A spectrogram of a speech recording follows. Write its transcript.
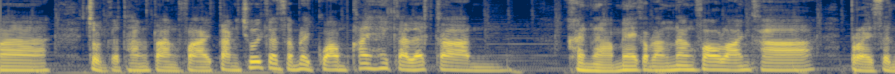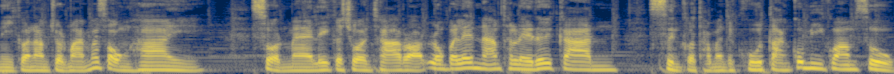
มา จนกระทั่งต่างฝ่ายต่างช่วยกันสำเร็จความใคร่ให้กันและกันขณะแม่กำลังนั่งเฝ้าร้านค้าไปรษณีย์ก็นำจดหมายมาส่งให้ ส่วนแมรี่ก็ชวนชาร์ลอตลงไปเล่นน้ำทะเลด้วยกัน ซึ่งก็ทำให้ทั้งคู่ต่างก็มีความสุข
